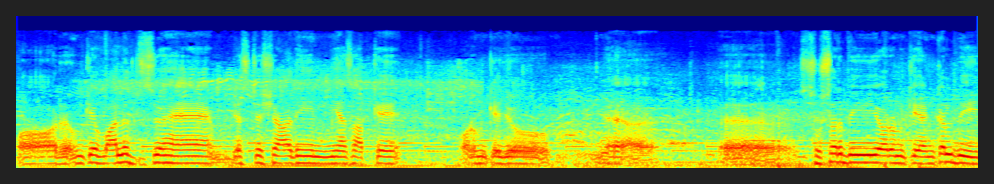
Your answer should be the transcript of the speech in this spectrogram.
اور ان کے والد جو ہیں جسٹس شاہدین میاں صاحب کے اور ان کے جو سسر بھی اور ان کے انکل بھی،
